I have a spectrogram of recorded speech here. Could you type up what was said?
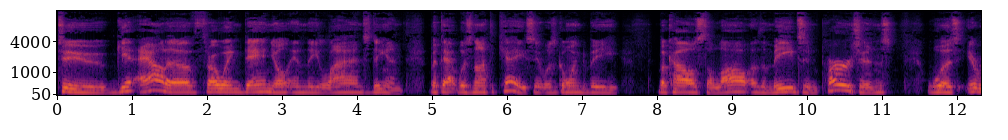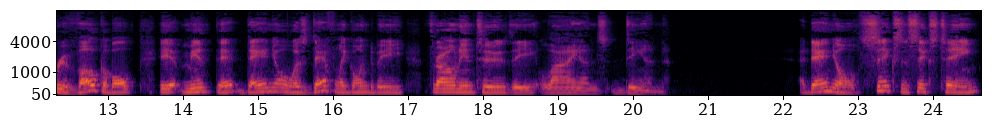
to get out of throwing Daniel in the lion's den. But that was not the case. It was going to be because the law of the Medes and Persians was irrevocable, it meant that Daniel was definitely going to be thrown into the lion's den. Daniel 6 and 16.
